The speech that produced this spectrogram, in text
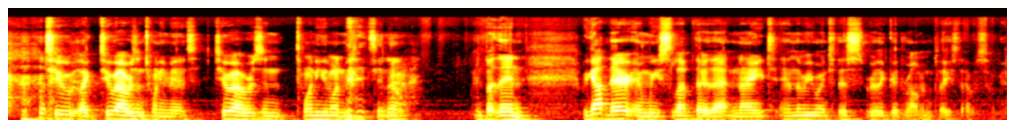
two like two hours and twenty minutes, two hours and twenty one minutes? You know. Yeah. But then we got there and we slept there that night, and then we went to this really good ramen place that was so good.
